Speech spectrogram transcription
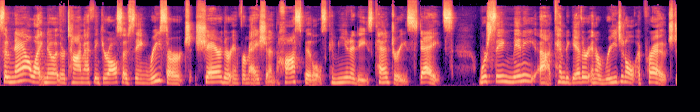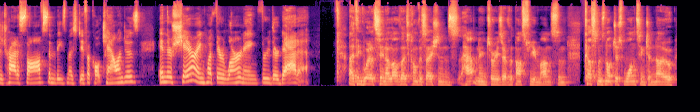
So now, like no other time, I think you're also seeing research share their information, hospitals, communities, countries, states, we're seeing many uh, come together in a regional approach to try to solve some of these most difficult challenges. And they're sharing what they're learning through their data. I think we're seeing a lot of those conversations happening, Teresa, over the past few months, and customers not just wanting to know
